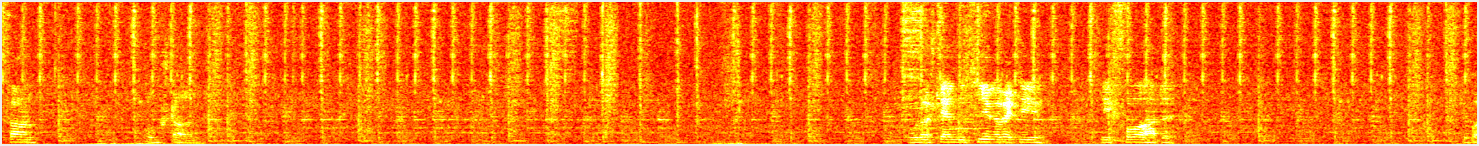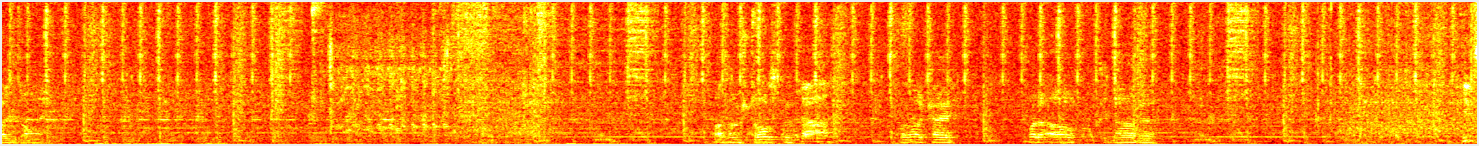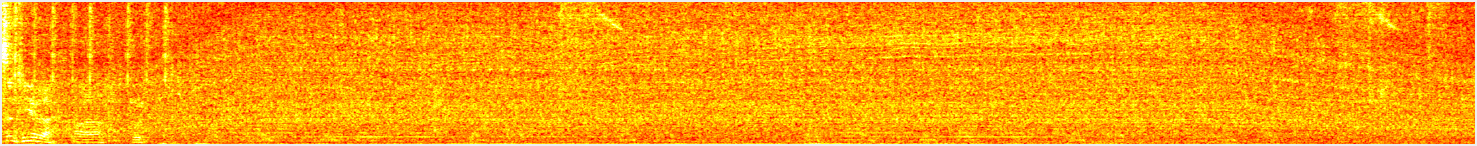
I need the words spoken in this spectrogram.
Wegfahren. Umsteigen. Oder sterben die Tiere weg, die, die ich vorhatte. Ich 17 Tiere. Ah, gut.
